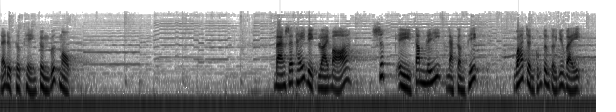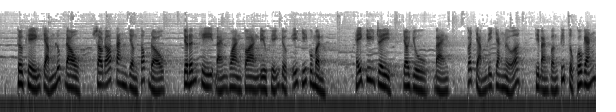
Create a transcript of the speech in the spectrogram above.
đã được thực hiện từng bước một. Bạn sẽ thấy việc loại bỏ sức ì tâm lý là cần thiết. Quá trình cũng tương tự như vậy. Thực hiện chậm lúc đầu, sau đó tăng dần tốc độ cho đến khi bạn hoàn toàn điều khiển được ý chí của mình. Hãy kiên trì cho dù bạn có chậm đi chăng nữa thì bạn vẫn tiếp tục cố gắng,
